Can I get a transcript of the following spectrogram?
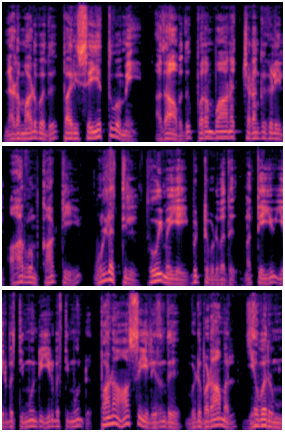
நடமாடுவது பரிசெயத்துவமே. அதாவது புறம்பான சடங்குகளில் ஆர்வம் காட்டி உள்ளத்தில் தூய்மையை விட்டுவிடுவது. மத்தியு இருபத்தி மூன்று இருபத்தி மூன்று பண ஆசையிலிருந்து விடுபடாமல் எவரும்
